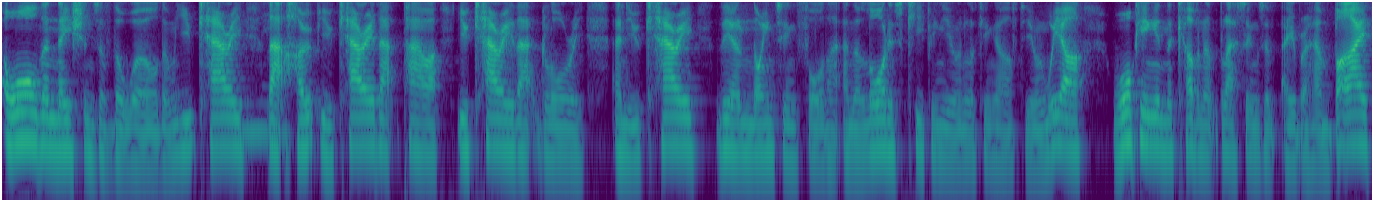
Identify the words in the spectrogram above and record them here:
all the nations of the world. And you carry Amen. that hope, you carry that power, you carry that glory, and you carry the anointing for that. And the Lord is keeping you and looking after you. And we are walking in the covenant blessings of Abraham by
